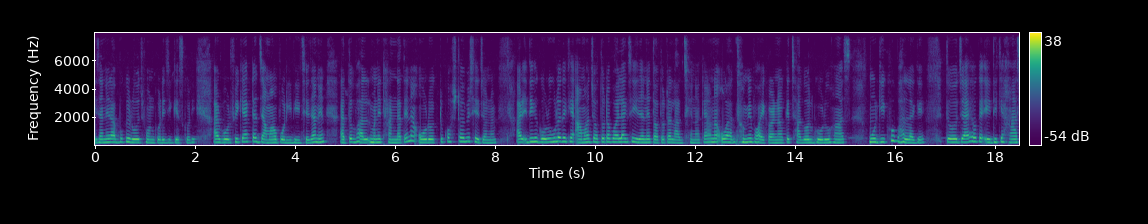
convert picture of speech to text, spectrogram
ইজানের আব্বুকে রোজ ফোন করে জিজ্ঞেস করি। আর বরফিকে একটা জামাও পরিয়ে দিয়েছে, জানেন? এত ভালো মানে ঠান্ডাতে না ওরও একটু কষ্ট হবে সেই জন্য আর এদিকে গরুগুলো দেখে আমার যতটা ভয় লাগছে ইজানের ততটা লাগছে না। কেননা ও একদমই ভয় করে না। ওকে ছাগল, গরু, হাঁস, মুরগি খুব ভালো লাগে। তো যাই হোক, এদিকে হাঁস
